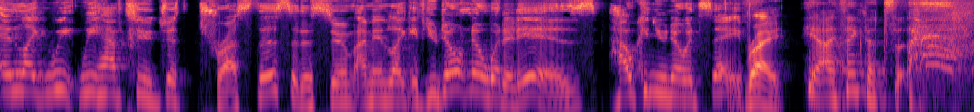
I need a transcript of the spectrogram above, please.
and like we we have to just trust this and assume i mean like if you don't know what it is how can you know it's safe? Right. Yeah, I think that's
